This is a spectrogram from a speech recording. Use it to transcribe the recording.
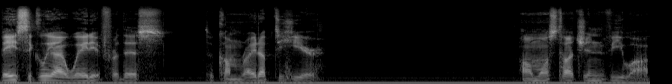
basically I waited for this to come right up to here. Almost touching VWAP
